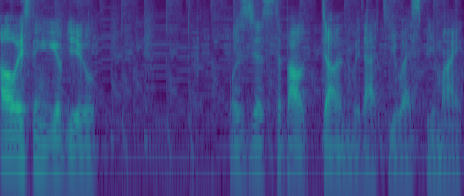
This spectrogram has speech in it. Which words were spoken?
Always thinking of you. Was just about done with that USB mic.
